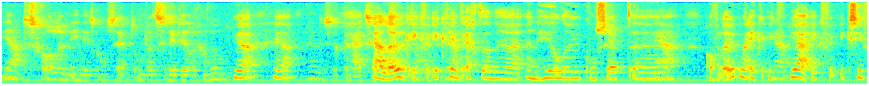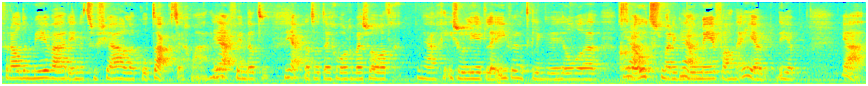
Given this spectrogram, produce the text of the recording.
ja, te scholen in dit concept, ze dit willen gaan doen. Ja, ja. ja dus het bereidt Ja, leuk. Ik, ik vind het echt een, een heel leuk concept. ja of leuk, maar ik, ik, ja. ik, ik, zie vooral de meerwaarde in het sociale contact, zeg maar. Ik vind dat, dat we tegenwoordig best wel wat ja, geïsoleerd leven. Het klinkt weer heel uh, groots, maar ik bedoel meer van, hey, je, je hebt, ja,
